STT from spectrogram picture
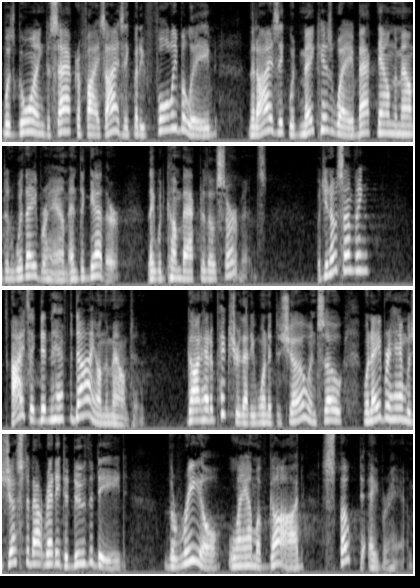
was going to sacrifice Isaac, but he fully believed that Isaac would make his way back down the mountain with Abraham, and together they would come back to those servants. But you know something? Isaac didn't have to die on the mountain. God had a picture that he wanted to show, and so when Abraham was just about ready to do the deed, the real Lamb of God spoke to Abraham.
